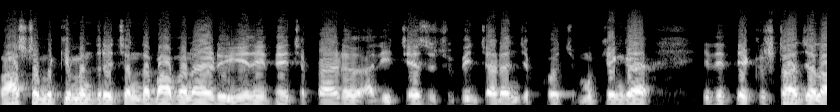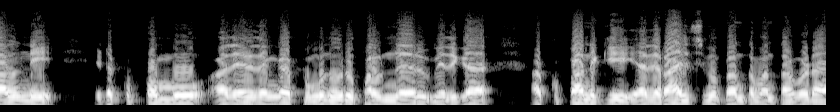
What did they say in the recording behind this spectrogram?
రాష్ట్ర ముఖ్యమంత్రి చంద్రబాబు నాయుడు ఏదైతే చెప్పాడో అది చేసి చూపించాడని చెప్పుకోవచ్చు. ముఖ్యంగా ఏదైతే కృష్ణా జలాలని ఇట కుప్పము అదేవిధంగా పొంగునూరు పల్మనేరు మీదుగా ఆ కుప్పానికి అదే రాయలసీమ ప్రాంతం అంతా కూడా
